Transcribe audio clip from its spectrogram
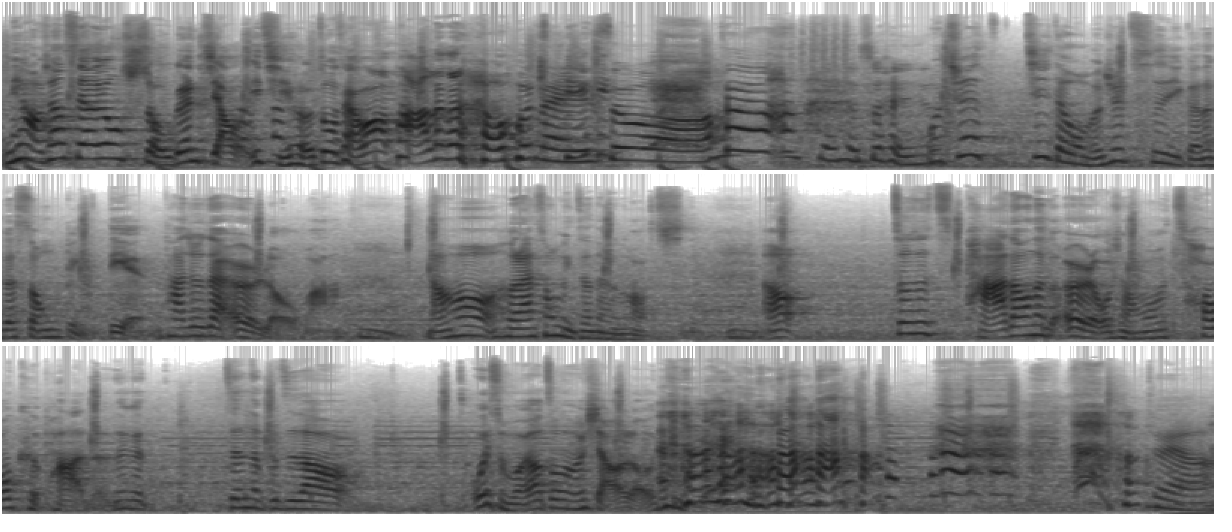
你好像是要用手跟脚一起合作才要爬那个楼没梯。错，对啊，真的是很我记得记得我们去吃一个那个松饼店，它就在二楼嘛，嗯。然后荷兰松饼真的很好吃，嗯。然后就是爬到那个二楼，我想说超可怕的，那个真的不知道为什么要做那么小的楼梯。对啊，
